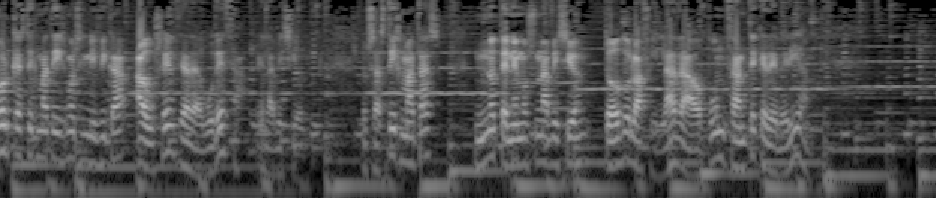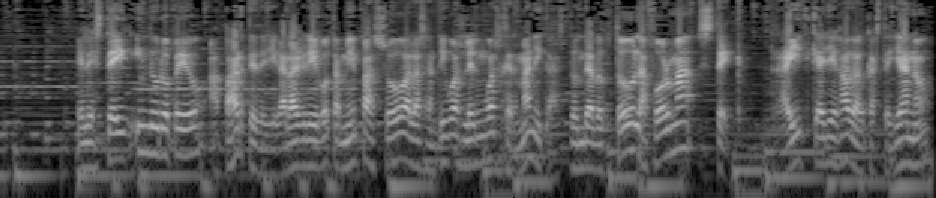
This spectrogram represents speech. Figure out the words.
porque astigmatismo significa ausencia de agudeza en la visión. Los astigmatas no tenemos una visión todo lo afilada o punzante que deberíamos. El steak indoeuropeo, aparte de llegar al griego, también pasó a las antiguas lenguas germánicas, donde adoptó la forma steak, raíz que ha llegado al castellano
